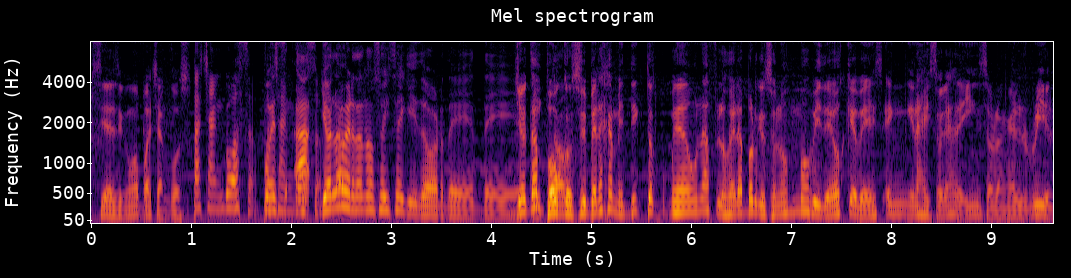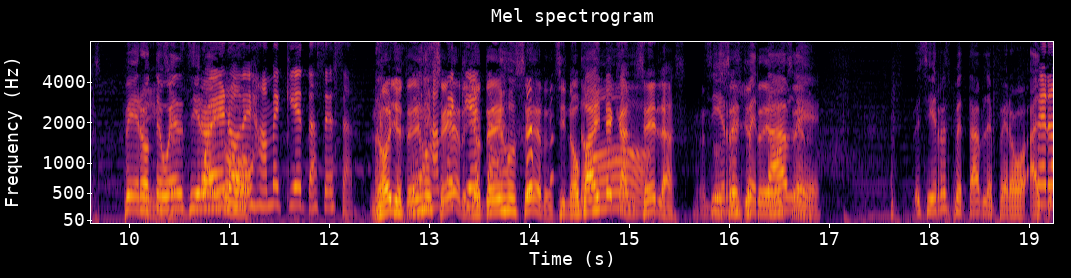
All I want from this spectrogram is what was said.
Sí, así como pachangoso. pachangoso, Pues ah, pachangoso. yo la verdad no soy seguidor de, de Yo tampoco, si supieras que a mi TikTok me da una flojera porque son los mismos videos que ves en, en las historias de Instagram, el Reels. pero te voy a decir bueno, algo. déjame quieta, César. No, yo te dejo Déjame ser, yo te dejo ser. Si no, vas y me No. cancelas. Sí es Entonces, dejo ser. respetable. Sí es respetable, pero... al Pero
